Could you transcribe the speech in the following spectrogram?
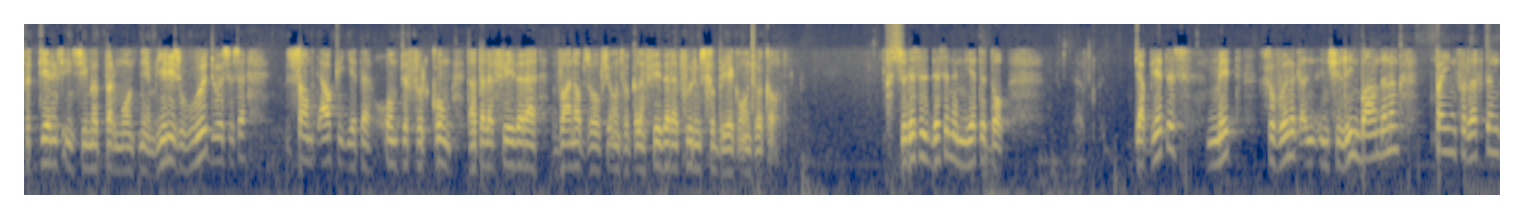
verteringsensieme per mond neem. Hierdie is hoë dosisse saam met elke ete om te voorkom dat hulle verdere wanabsorpsie ontwikkel en verdere voedingsgebreke ontwikkel. So dis is dis in 'n nette dop diabetes met gewoonlik insulienbehandeling pynverligting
